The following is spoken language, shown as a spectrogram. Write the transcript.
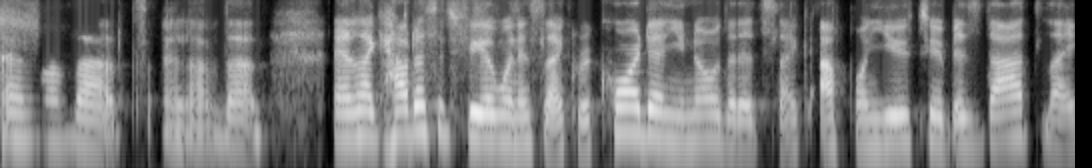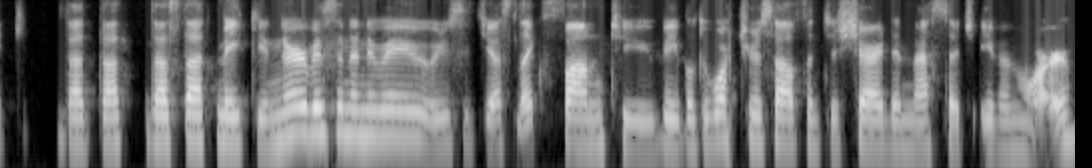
I love that. I love that. And like, how does it feel when it's like recorded and you know that it's like up on YouTube? Is that like that that does that make you nervous in any way, or is it just like fun to be able to watch yourself and to share the message even more?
